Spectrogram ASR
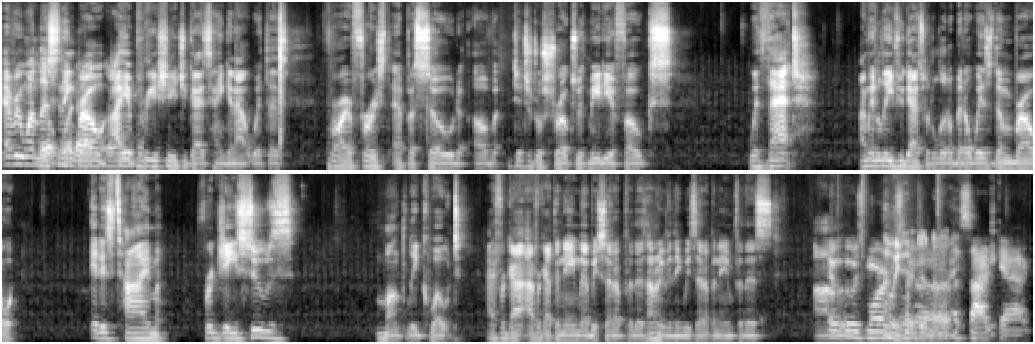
Everyone listening, we're bro. I appreciate you guys hanging out with us for our first episode of Digital Strokes with Media Folks. With that, I'm gonna leave you guys with a little bit of wisdom, bro. It is time for Jesus' monthly quote. I forgot. I forgot the name that we set up for this. I don't even think we set up a name for this. Um, It, it was more no, just like did a, a side gag.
